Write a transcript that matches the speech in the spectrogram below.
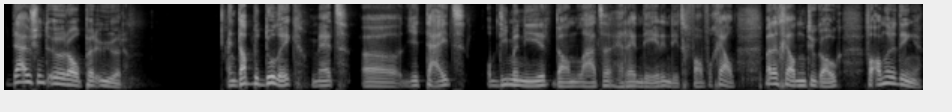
1000 euro per uur. En dat bedoel ik met eh, je tijd op die manier dan laten renderen, in dit geval voor geld. Maar dat geldt natuurlijk ook voor andere dingen.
